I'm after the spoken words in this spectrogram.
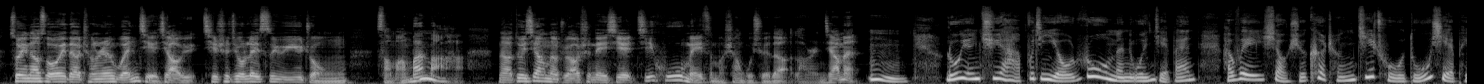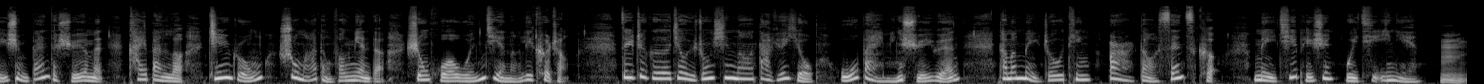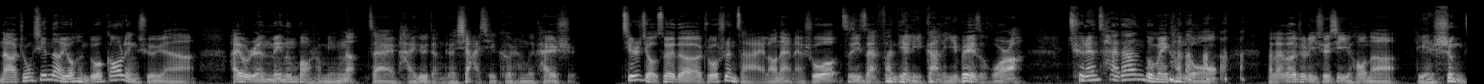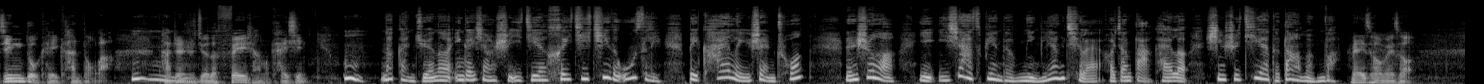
所以呢，所谓的成人文解教育，其实就类似于一种扫盲班吧，哈。那对象呢，主要是那些几乎没怎么上过学的老人家们。嗯，卢园区啊，不仅有入门文解班，还为小学课程基础读写培训班的学员们开办了金融、数码等方面的生活文解能力课程。在这个教育中心呢，大约有五百名学员，他们每周听二到三次课，每期培训为期一年。嗯，那中心呢有很多高龄学员啊，还有人没能报上名呢，在排队等着下期课程的开始。七十九岁的卓顺仔老奶奶说自己在饭店里干了一辈子活啊，却连菜单都没看懂。那来到这里学习以后呢，连圣经都可以看懂了。嗯，他真是觉得非常的开心。嗯，那感觉呢，应该像是一间黑漆漆的屋子里被开了一扇窗，人生啊也一下子变得明亮起来，好像打开了新世界的大门吧。没错，没错。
